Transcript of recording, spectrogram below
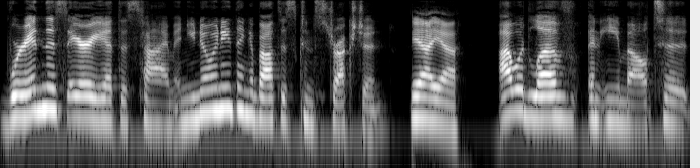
were in this area at this time and you know anything about this construction Yeah, yeah. I would love an email to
